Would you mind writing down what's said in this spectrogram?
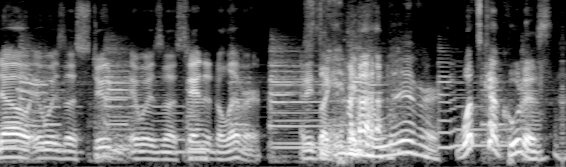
No, it was a student. It was a stand and deliver, and he's Stand like, and deliver. "What's calculus?"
